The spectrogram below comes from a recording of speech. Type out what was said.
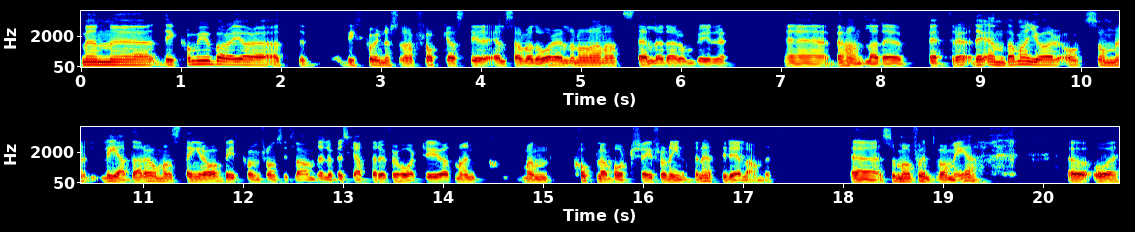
Men eh, det kommer ju bara göra att bitcoinersarna flockas till El Salvador eller någon annat ställe där de blir eh, behandlade bättre. Det enda man gör som ledare om man stänger av bitcoin från sitt land eller beskattar det för hårt är ju att man, man kopplar bort sig från internet i det landet. Eh, så man får inte vara med. Eh, och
